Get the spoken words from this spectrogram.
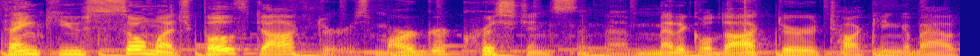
Thank you so much, both doctors. Margaret Christensen, a medical doctor, talking about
